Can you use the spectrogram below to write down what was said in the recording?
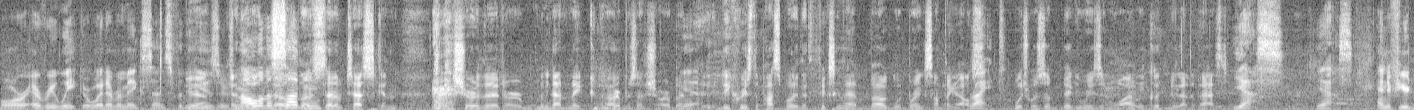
or every week or whatever makes sense for the Yeah. users. And, those- all of a sudden, those set of tests can make sure that, or maybe not make 100% sure, but Yeah. decrease the possibility that fixing that bug would break something else. Right. Which was a big reason why we couldn't do that in the past. Yes, yes. And if you're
